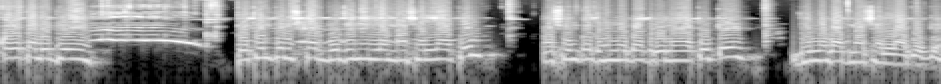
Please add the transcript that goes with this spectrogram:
করতালি দিয়ে প্রথম পুরস্কার বুঝে নিলাম মাসাল্লাহ আপু। অসংখ্য ধন্যবাদ রিমা আপুকে। ধন্যবাদ মাসাল্লাহ আপুকে।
